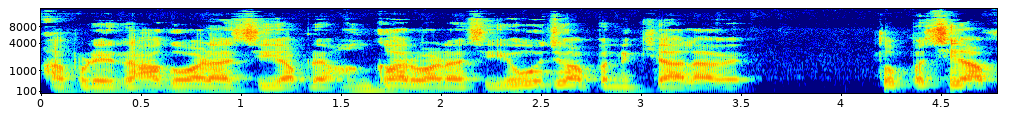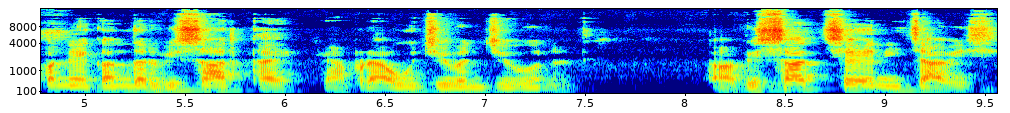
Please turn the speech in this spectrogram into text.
આપણે રાગવાળા છીએ, આપણે અહંકારવાળા છીએ, એવો જો આપણને ખ્યાલ આવે, તો પછી આપણને એક અંદર વિષાદ થાય કે આપણે આવું જીવન જીવવું નથી. તો આ વિષાદ છે એની ચાવી છે.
